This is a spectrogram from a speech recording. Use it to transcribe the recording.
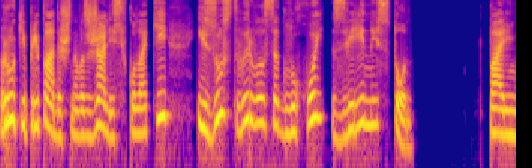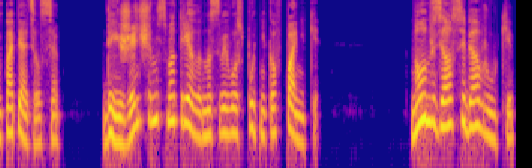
руки припадочного сжались в кулаки, из уст вырвался глухой звериный стон. Парень попятился, да и женщина смотрела на своего спутника в панике. Но он взял себя в руки,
